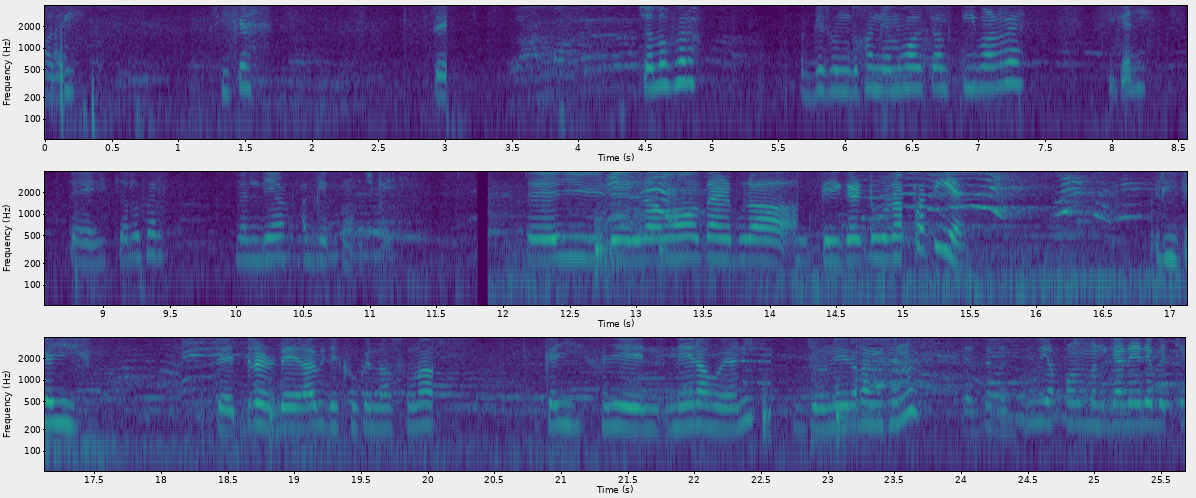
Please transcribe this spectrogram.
ਆ ਗਈ ਠੀਕ ਹੈ? ਤੇ ਚਲੋ ਫਿਰ, ਅੱਗੇ ਤੁਹਾਨੂੰ ਦਿਖਾਉਂਦੇ ਹਾਂ ਮਾਹੌਲ ਚੱਲ ਕੀ ਬਣ ਰਿਹਾ। ਠੀਕ ਹੈ ਜੀ? ਤੇ ਚਲੋ ਫਿਰ ਮਿਲਦੇ ਆ ਅੱਗੇ ਪਹੁੰਚ ਕੇ। ਤੇ ਜੀ, ਡੇਰੇ ਦਾ ਮਾਹੌਲ ਤਾਂ ਪੂਰਾ ਕ੍ਰਿਕਟ ਟੂਰ ਪਤੀ ਹੈ ਠੀਕ ਹੈ ਜੀ? ਤੇ ਇੱਧਰ ਡੇਰਾ ਵੀ ਦੇਖੋ ਕਿੰਨਾ ਸੋਹਣਾ। ਠੀਕ ਹੈ ਜੀ? ਹਜੇ ਨੇਰਾ ਹੋਇਆ ਨਹੀਂ। ਜੋ ਨੇਰਾ ਤਾਂ ਸਾਨੂੰ ਤੇ ਇੱਧਰ ਲੱਗੂ ਵੀ ਆਪਾਂ ਨੂੰ ਮਿਲ ਗਿਆ ਡੇਰੇ ਵਿੱਚ।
